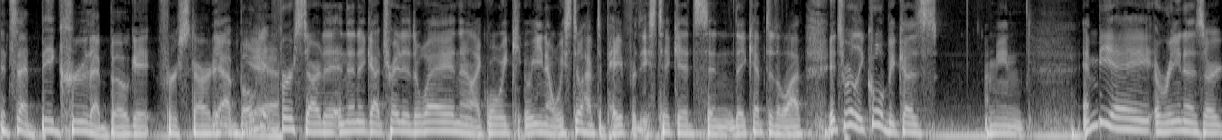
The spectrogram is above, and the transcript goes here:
It's that big crew that Bogut first started. Yeah, Bogut first started, and then it got traded away, and they're like, "Well, we, you know, we still have to pay for these tickets," and they kept it alive. It's really cool because, I mean, NBA arenas are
